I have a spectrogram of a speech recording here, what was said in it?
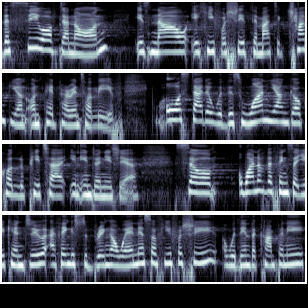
the CEO of Danone is now a he for she thematic champion on paid parental leave. Wow. All started with this one young girl called Lupita in Indonesia. So one of the things that you can do, I think, is to bring awareness of he for she within the company.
